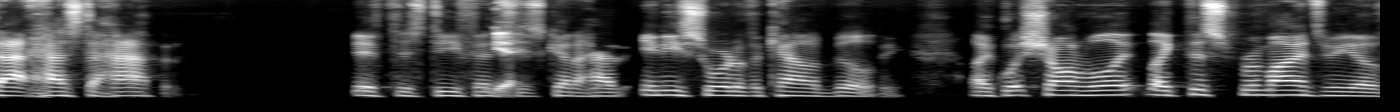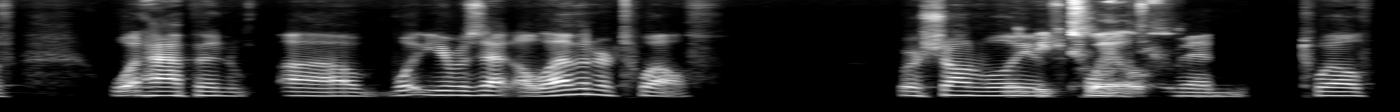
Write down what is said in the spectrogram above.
that has to happen if this defense yeah. is going to have any sort of accountability like what Shawn will like this reminds me of what happened uh what year was that 11 or 12 where Shawn Williams 12 in 12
